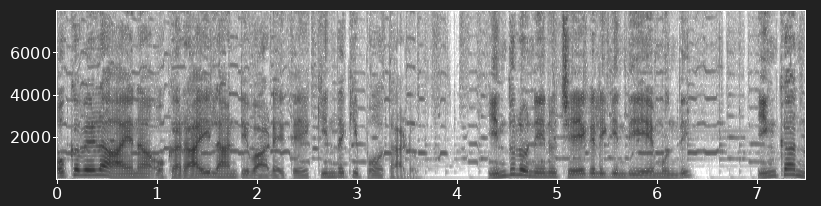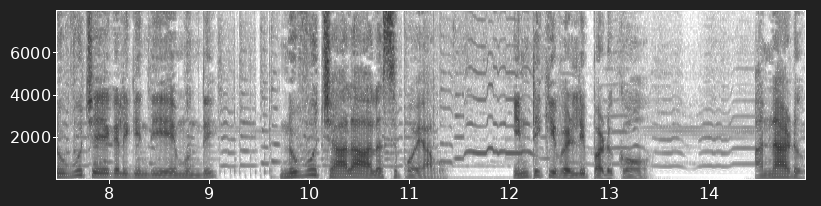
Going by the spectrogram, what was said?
ఒకవేళ ఆయన ఒక రాయి లాంటి వాడైతే కిందకి పోతాడు. ఇందులో నేను చేయగలిగింది ఏముంది? ఇంకా నువ్వు చేయగలిగింది ఏముంది? నువ్వు చాలా అలసిపోయావు. ఇంటికి వెళ్ళి పడుకో. అన్నాడు.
